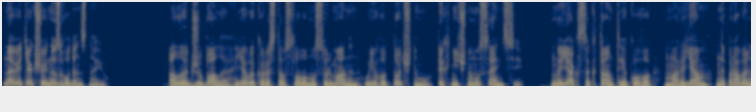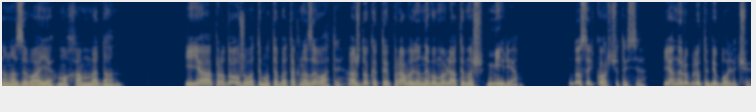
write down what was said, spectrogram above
навіть якщо й не згоден з нею. Але, Джубале, я використав слово мусульманин у його точному, технічному сенсі, не як сектант, якого Мар'ям неправильно називає Мохаммедан. І я продовжуватиму тебе так називати, аж доки ти правильно не вимовлятимеш Мір'ям. Досить корчитися, я не роблю тобі боляче.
